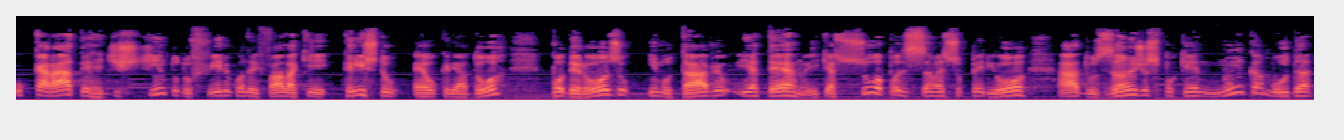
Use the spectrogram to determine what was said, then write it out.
o caráter distinto do Filho, quando ele fala que Cristo é o Criador, poderoso, imutável e eterno, e que a sua posição é superior à dos anjos, porque nunca muda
